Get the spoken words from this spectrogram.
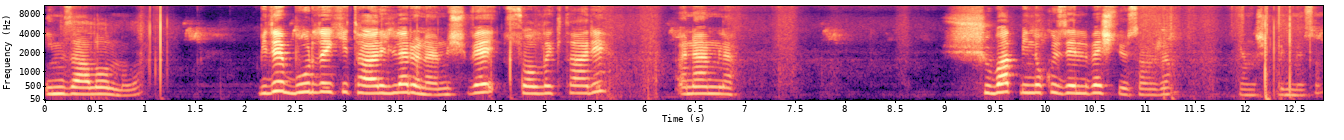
İmzalı olmalı. Bir de buradaki tarihler önemli ve soldaki tarih önemli. Şubat 1955 diyor sanırım. Yanlış bilmiyorsam.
